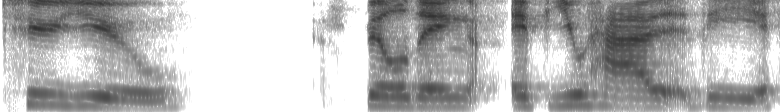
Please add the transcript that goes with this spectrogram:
to you building if you had the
